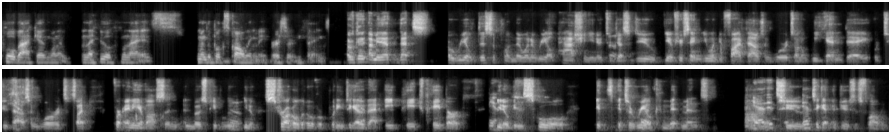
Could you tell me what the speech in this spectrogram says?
pull back in when I when I feel when I when the book's calling me for certain things. I was gonna, I mean that that's a real discipline though and a real passion, you know, to just do, you know, if you're saying you want to do 5,000 words on a weekend day or 2,000 yeah. words, it's like for any of us and, and most people who, yeah. you know, struggled over putting together yeah. that eight page paper, you know, in school, it's, it's a real commitment um, yeah, to, to get the juices flowing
